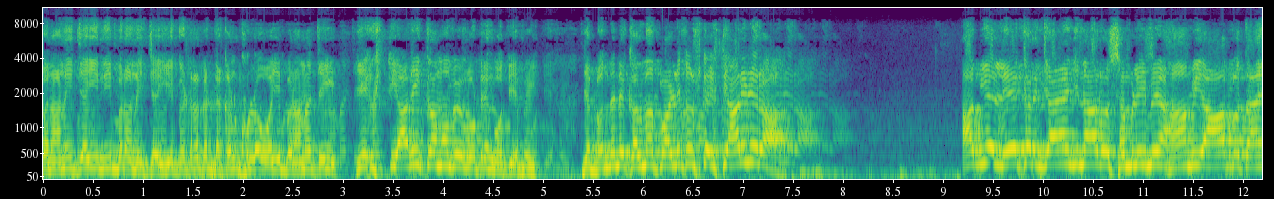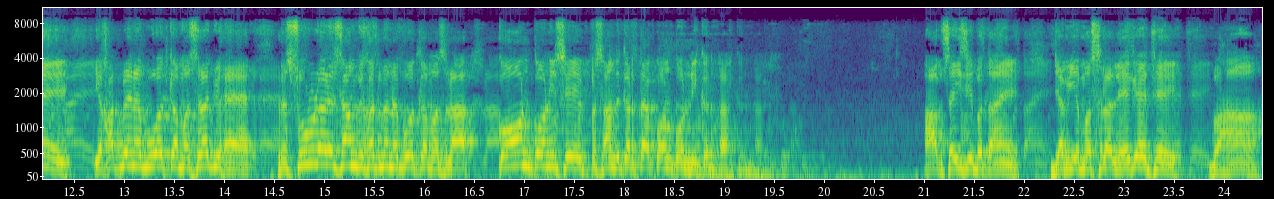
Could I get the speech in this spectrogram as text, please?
بنانی چاہیے، نہیں بنانی چاہیے گٹر کا ڈھکن کھلا ہوا یہ بنانا چاہیے، یہ اختیاری کاموں پہ ووٹنگ ہوتی ہے بھائی۔ جب بندے نے کلمہ پڑھ لی تو اس کا اختیار ہی نہیں رہا۔ اب یہ لے کر جائیں جناب اسمبلی میں ہاں بھی آپ بتائیں، یہ ختم نبوت کا مسئلہ جو ہے، رسول اللہ علیہ السلام کی ختم نبوت کا مسئلہ، کون کون اسے پسند کرتا ہے، کون کون نہیں کرتا؟ آپ صحیح سے بتائیں۔ جب یہ مسئلہ لے گئے تھے وہاں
